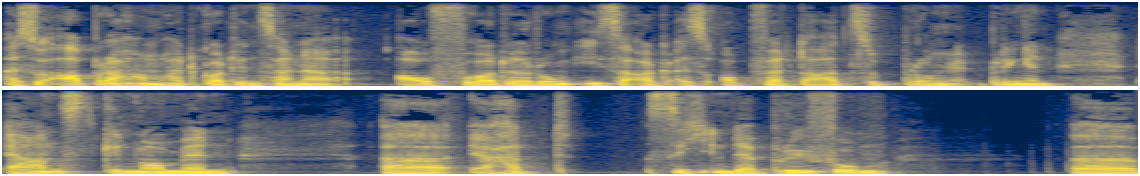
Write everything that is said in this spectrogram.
also Abraham hat Gott in seiner Aufforderung, Isaak als Opfer darzubringen, ernst genommen. Äh, er hat sich in der Prüfung äh,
